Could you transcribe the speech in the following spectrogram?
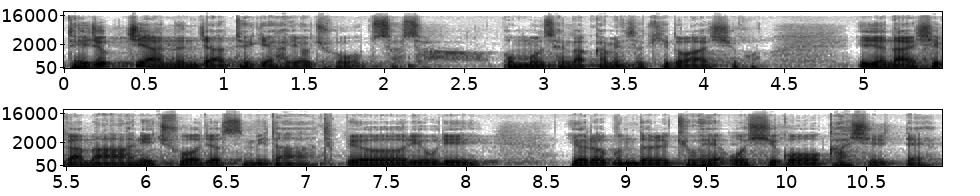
대적지 않는 자 되게 하여 주옵소서. 본문 생각하면서 기도하시고 이제 날씨가 많이 추워졌습니다. 특별히 우리 여러분들 교회 오시고 가실 때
